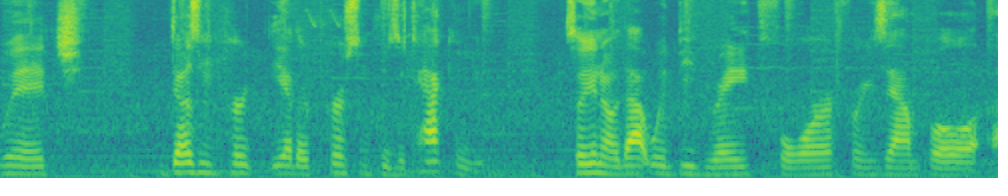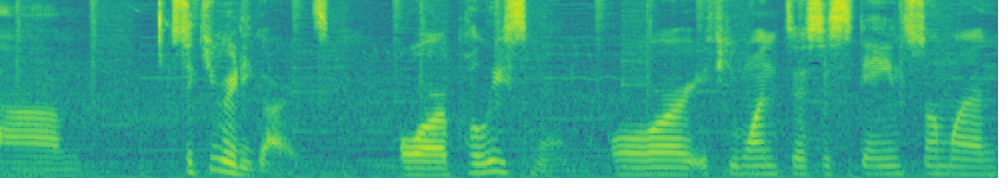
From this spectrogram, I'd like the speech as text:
which doesn't hurt the other person who's attacking you. So, you know, that would be great for, for example, um, security guards or policemen, or if you want to sustain someone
